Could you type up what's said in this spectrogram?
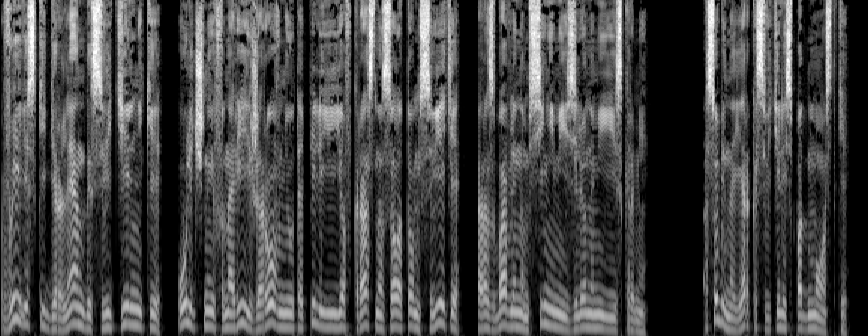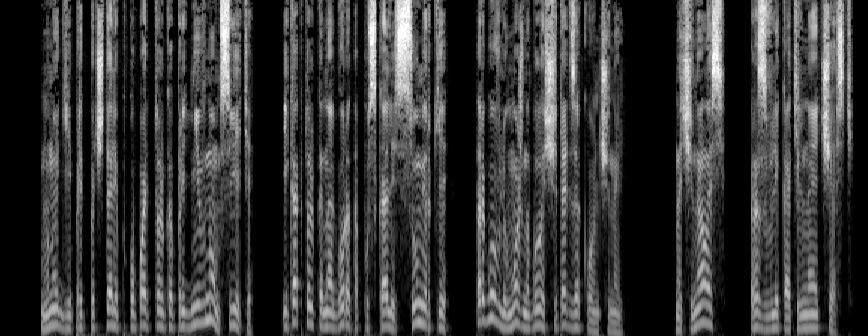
Вывески, гирлянды, светильники, уличные фонари и жаровни утопили ее в красно-золотом свете, разбавленном синими и зелеными искрами. Особенно ярко светились подмостки. Многие предпочитали покупать только при дневном свете, и как только на город опускались сумерки, торговлю можно было считать законченной. Начиналась развлекательная часть.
